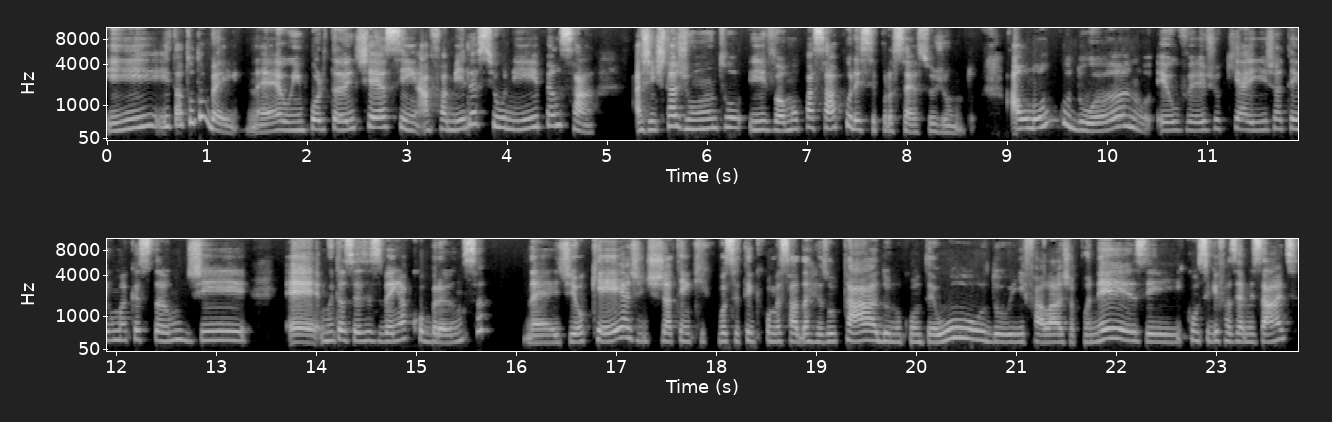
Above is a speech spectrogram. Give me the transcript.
E, e tá tudo bem, né? O importante é assim, a família se unir e pensar, a gente está junto e vamos passar por esse processo junto. Ao longo do ano, eu vejo que aí já tem uma questão de é, muitas vezes vem a cobrança, né, de ok, a gente já tem que, você tem que começar a dar resultado no conteúdo e falar japonês e conseguir fazer amizades,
